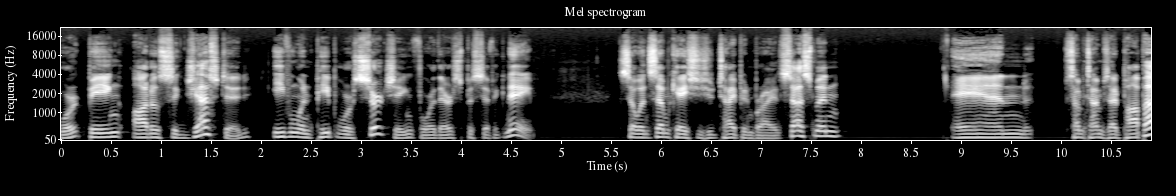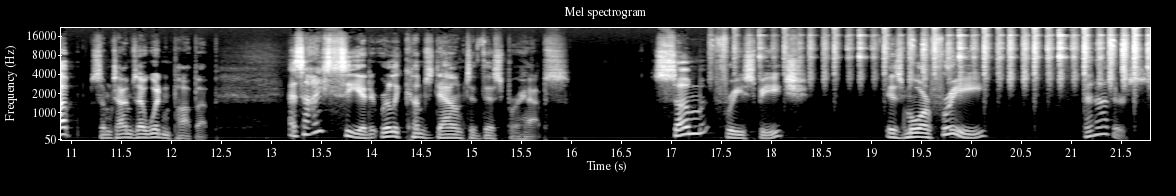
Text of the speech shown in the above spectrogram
weren't being auto suggested even when people were searching for their specific name. So in some cases, you type in Brian Sussman, and sometimes I'd pop up, sometimes I wouldn't pop up. As I see it, it really comes down to this perhaps. Some free speech is more free than others.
